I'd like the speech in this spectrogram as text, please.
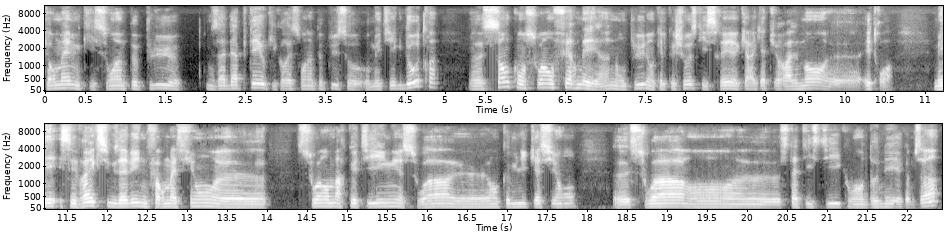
quand même qui sont un peu plus euh, adaptés ou qui correspondent un peu plus au, métier que d'autres, sans qu'on soit enfermé hein, non plus dans quelque chose qui serait caricaturalement étroit. Mais c'est vrai que si vous avez une formation soit en marketing, soit euh, en communication, euh, soit en euh, statistiques ou en données comme ça,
